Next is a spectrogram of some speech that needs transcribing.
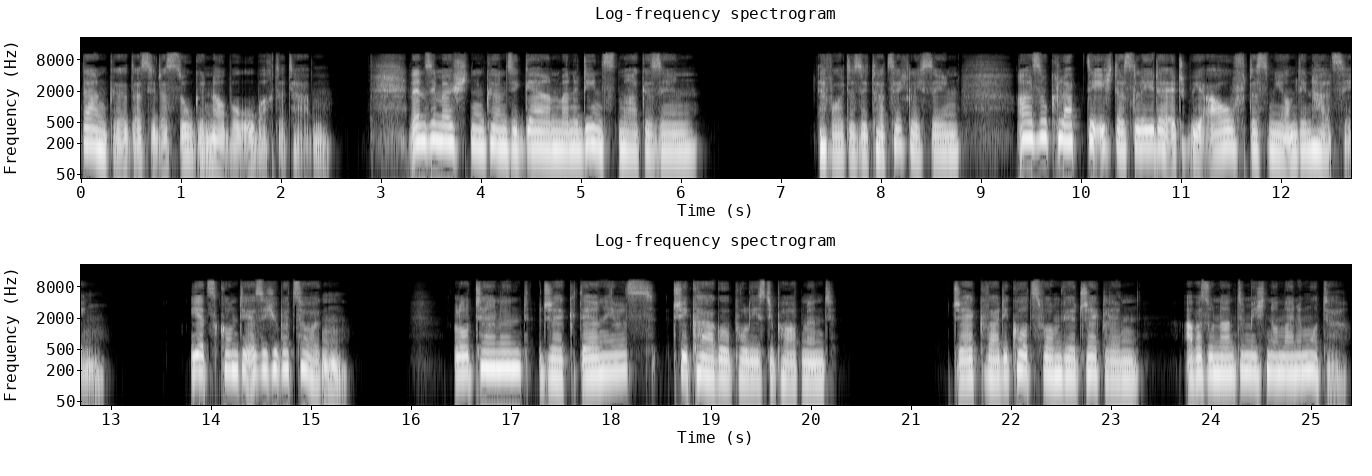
Danke, dass Sie das so genau beobachtet haben. Wenn Sie möchten, können Sie gern meine Dienstmarke sehen. Er wollte sie tatsächlich sehen, also klappte ich das Lederetui auf, das mir um den Hals hing. Jetzt konnte er sich überzeugen. Lieutenant Jack Daniels, Chicago Police Department. Jack war die Kurzform für Jacqueline, aber so nannte mich nur meine Mutter.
